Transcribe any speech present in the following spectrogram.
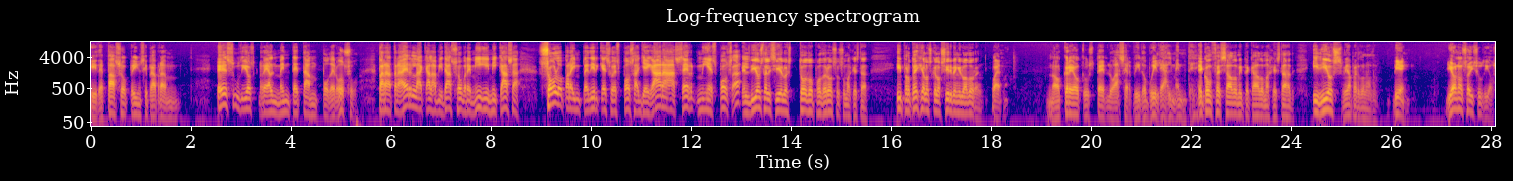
Y de paso, príncipe Abraham, ¿es su Dios realmente tan poderoso para traer la calamidad sobre mí y mi casa solo para impedir que su esposa llegara a ser mi esposa? El Dios del cielo es todopoderoso, Su Majestad, y protege a los que lo sirven y lo adoran. Bueno, no creo que usted lo ha servido muy lealmente. He confesado mi pecado, Majestad, y Dios me ha perdonado. Bien, yo no soy su Dios.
